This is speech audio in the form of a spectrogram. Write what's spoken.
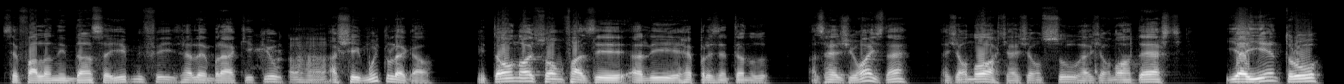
você falando em dança aí, me fez relembrar aqui que eu Aham. achei muito legal. Então nós fomos fazer ali representando as regiões, né? Região Norte, região Sul, região Nordeste. E aí entrou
